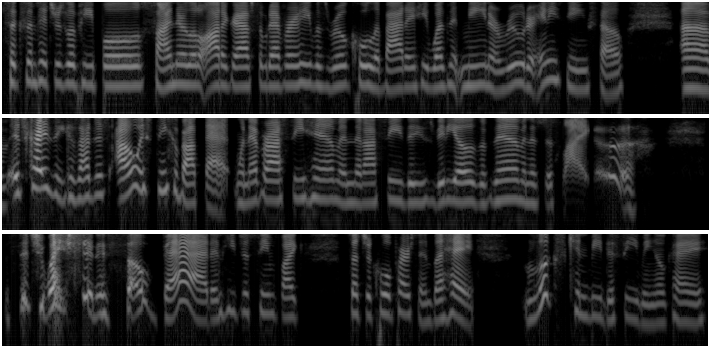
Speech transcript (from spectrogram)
took some pictures with people, signed their little autographs or whatever. He was real cool about it. He wasn't mean or rude or anything. So um, it's crazy because I just I always think about that whenever I see him and then I see these videos of them and it's just like, ugh, the situation is so bad. And he just seems like such a cool person. But hey, looks can be deceiving, okay?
